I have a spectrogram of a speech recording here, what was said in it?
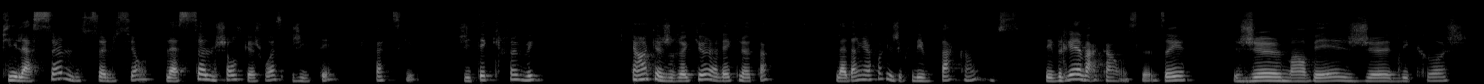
Puis la seule solution, la seule chose que je vois, c'est j'étais fatiguée. J'étais crevée. quand que je recule avec le temps, la dernière fois que j'ai pris des vacances, des vraies vacances, là, dire je m'en vais, je décroche,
